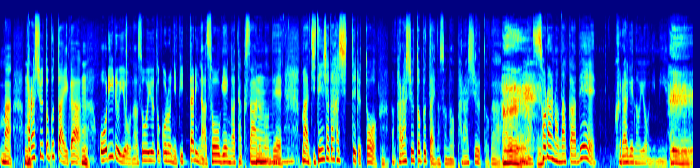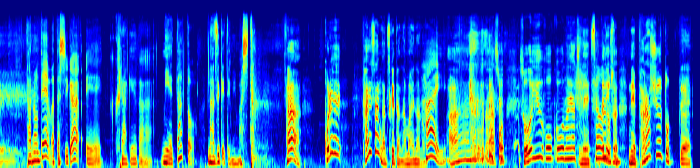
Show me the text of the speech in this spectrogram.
まあ、パラシュート部隊がうん。降りるようなそういうところにぴったりな草原がたくさんあるので、まあ、自転車で走ってると、パラシュート部隊のそのパラシュートが、空の中でクラゲのように見えたので私が、えー、クラゲが見えたと名付けてみました。あこれタイさんがつけた名前なの？はい。ああなるほど。あそうそういう方向のやつね。そうです。だけどさねパラシュートって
